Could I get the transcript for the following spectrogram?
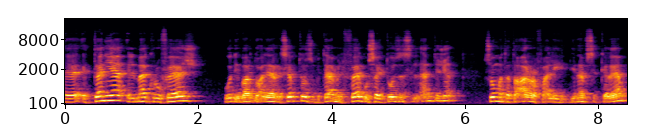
آه الثانية ال macrophage ودي برضو عليها receptors بتعمل phagocytosis لل antigen ثم تتعرف عليه دي نفس الكلام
